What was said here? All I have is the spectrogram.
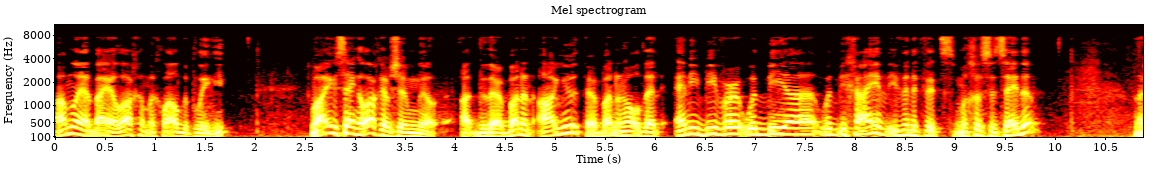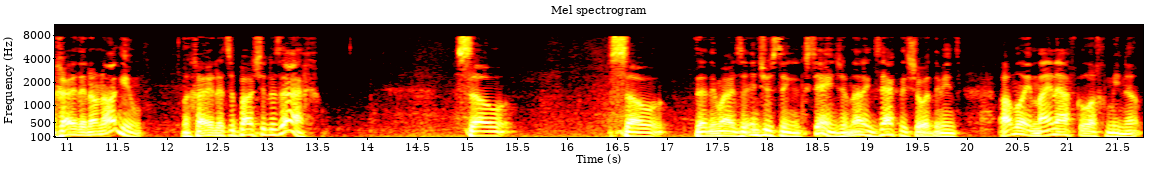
Amle Abai Alach Mechlal Depligi. Why are you saying Alach Rav Shimon Gamliel? Uh, the Rabbanan argue, the Rabbanan hold that any beaver would be uh, would be chayiv, even if it's mechus tzeda. They don't argue. That's a pasha dezach. So, so there is an interesting exchange. I'm not exactly sure what that means. Amle Mainaf Kolachmina.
